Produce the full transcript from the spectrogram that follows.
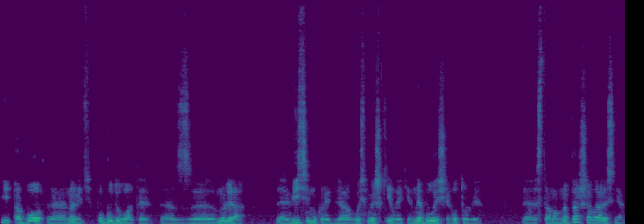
і або е, навіть побудувати е, з нуля е, вісім укрить для восьми шкіл, які не були ще готові станом на 1 вересня.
